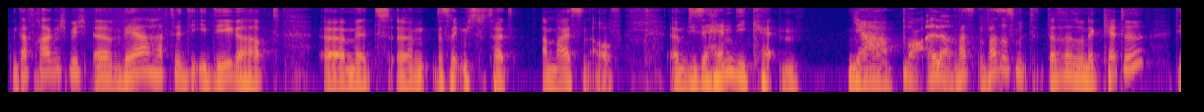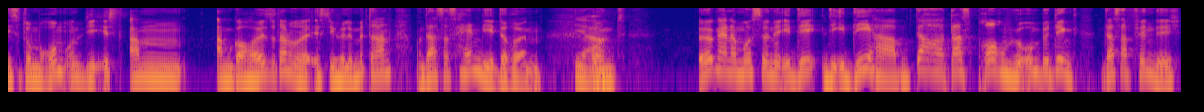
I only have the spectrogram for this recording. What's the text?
Und da frage ich mich, äh, wer hatte die Idee gehabt äh, mit, ähm, das regt mich zurzeit am meisten auf, ähm, diese Handyketten. Ja, boah, Alter. Was, was ist mit, das ist ja so eine Kette, die ist drumherum und die ist am, am Gehäuse dran oder ist die Hülle mit dran und da ist das Handy drin. Ja. Und irgendeiner musste eine Idee, die Idee haben, da, das brauchen wir unbedingt. Das erfinde ich.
